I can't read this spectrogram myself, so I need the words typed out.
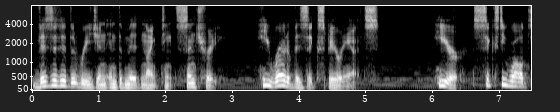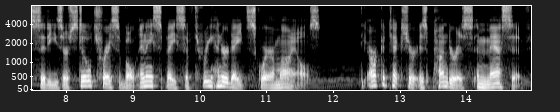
visited the region in the mid 19th century. He wrote of his experience. Here, 60 walled cities are still traceable in a space of 308 square miles. The architecture is ponderous and massive,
